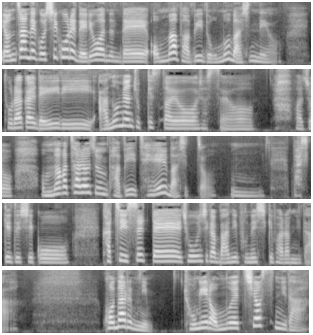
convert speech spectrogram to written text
연차 내고 시골에 내려왔는데 엄마 밥이 너무 맛있네요. 돌아갈 내일이 안 오면 좋겠어요. 하셨어요. 아, 맞아. 엄마가 차려준 밥이 제일 맛있죠. 음, 맛있게 드시고, 같이 있을 때 좋은 시간 많이 보내시기 바랍니다. 권아름님, 종일 업무에 치였습니다.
